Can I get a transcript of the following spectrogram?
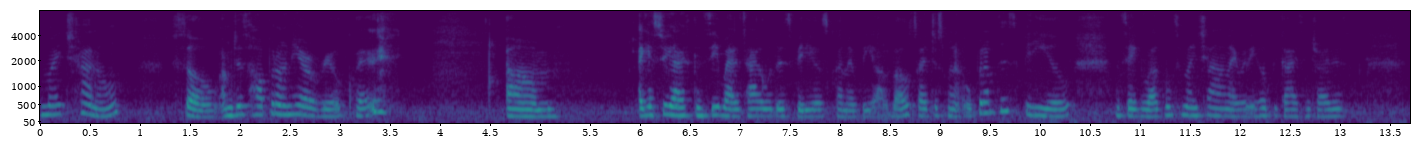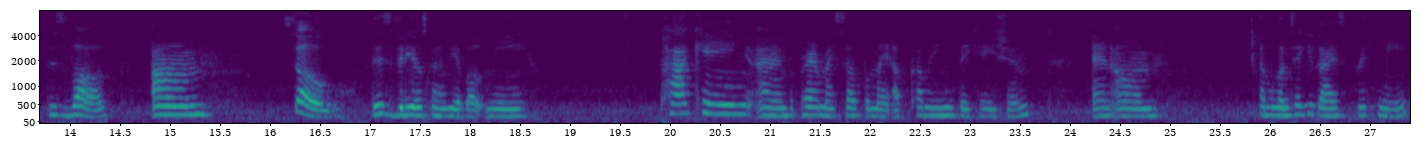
to my channel. So i'm just hopping on here real quick. Um i guess you guys can see by the title what this video is going to be all about. So i just want to open up this video and say welcome to my channel. I really hope you guys enjoy this this vlog. Um so this video is going to be about me packing and preparing myself for my upcoming vacation. And um i'm gonna take you guys with me.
